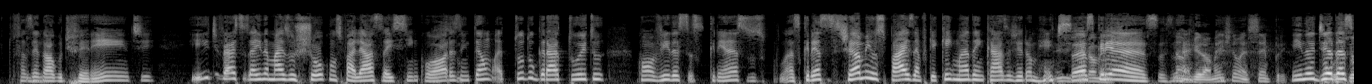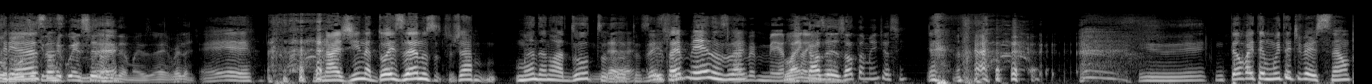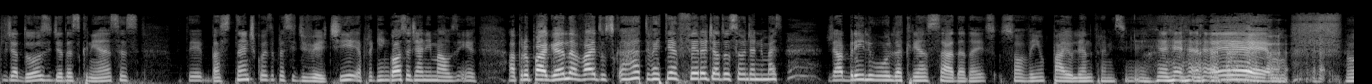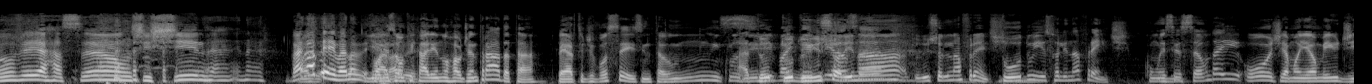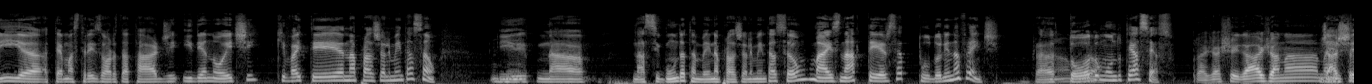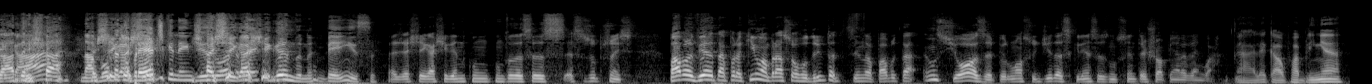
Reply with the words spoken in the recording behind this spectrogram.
fazendo algo diferente. E diversos, ainda mais o show com os palhaços às 5 horas. Então, é tudo gratuito. Convida essas crianças. As crianças chamem os pais, né? Porque quem manda em casa geralmente são as Geralmente. crianças. Não, né? geralmente não é sempre. E no dia das Os idosos é que não crianças. reconheceram né? ainda, mas é verdade. É. Imagina, dois anos já manda no adulto. É, às é vezes isso é menos, né? Ah, menos Lá em casa é ainda. exatamente assim. Então vai ter muita diversão pro dia 12, dia das crianças. Ter bastante coisa para se divertir. É para quem gosta de animalzinho. A propaganda vai dos. Ah, vai ter a feira de adoção de animais. Já brilha o olho da criançada. Daí só vem o pai olhando para mim assim. É, vamos ver a ração, o xixi. né, né. Vai lá Mas- ver, vai lá ver. E Vai eles lá vão ver. ficar ali no hall de entrada, tá? Perto de vocês. Então, Ah, inclusive, tu- vai tudo ter isso ali criança- na, tudo isso ali na frente. Tudo isso ali na frente. Com exceção daí, hoje, amanhã, ao meio-dia, até umas três horas da tarde e de noite, que vai ter na praça de alimentação. E na, na segunda também na praça de alimentação, mas na terça, tudo ali na frente. Ah, todo mundo ter acesso. Pra já chegar já na, na Já entrada, chegar já, na já boca chegar do brete, que nem diz Já outro, chegar né? chegando, né? Bem isso. Já chegar chegando com, com todas essas, essas opções. Pablo Vieira tá por aqui, um abraço ao Rodrigo, tá dizendo a Pablo que tá ansiosa pelo nosso Dia das Crianças no Center Shopping Araranguá. Ah, legal. Fabrinha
